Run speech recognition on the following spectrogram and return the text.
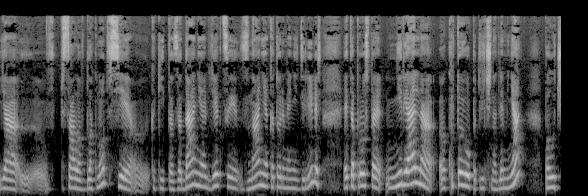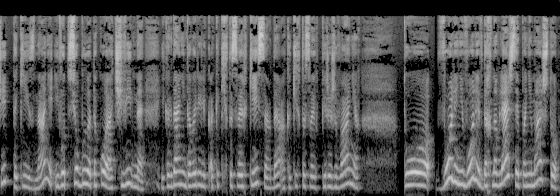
я э, вписала в блокнот все э, какие-то задания, лекции, знания, которыми они делились. Это просто нереально э, крутой опыт лично для меня получить такие знания. И вот все было такое очевидное. И когда они говорили о каких-то своих кейсах, да, о каких-то своих переживаниях, то волей-неволей вдохновляешься и понимаешь, что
